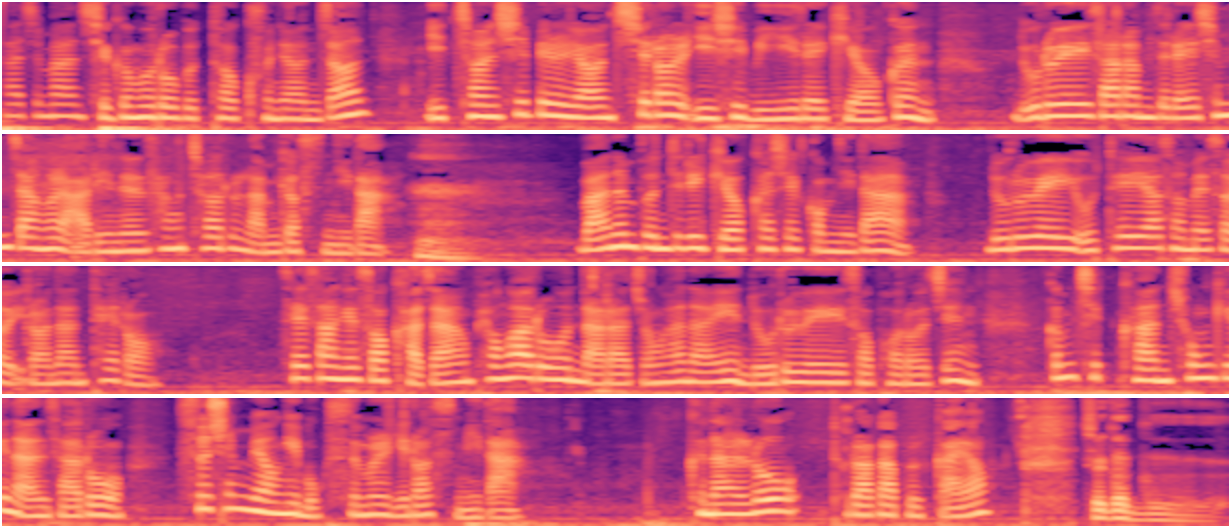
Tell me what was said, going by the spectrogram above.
하지만 지금으로부터 9년 전 2011년 7월 22일의 기억은 노르웨이 사람들의 심장을 아리는 상처를 남겼습니다. 많은 분들이 기억하실 겁니다. 노르웨이 우테이아 섬에서 일어난 테러. 세상에서 가장 평화로운 나라 중 하나인 노르웨이에서 벌어진 끔찍한 총기 난사로 수십 명이 목숨을 잃었습니다. 그날로 돌아가 볼까요? 제가 그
